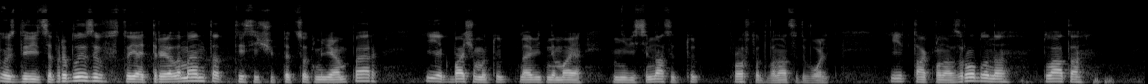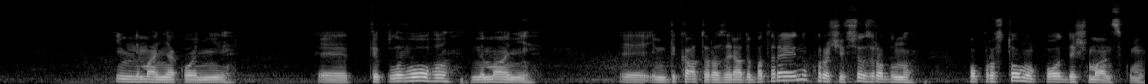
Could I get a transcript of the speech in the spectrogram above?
Ось дивіться, приблизив. Стоять три елемента, 1500 мА. І як бачимо, тут навіть немає ні 18, тут просто 12 вольт. І так вона зроблена, плата. І нема ніякого ні е, теплового, нема ні е, індикатора заряду батареї. Ну, коротше, все зроблено по-простому, по-дешманському.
